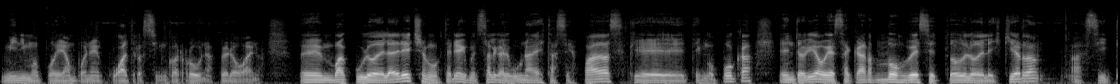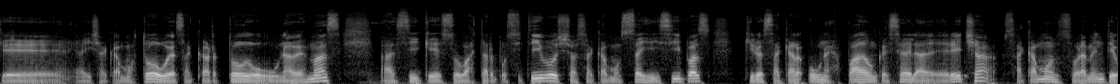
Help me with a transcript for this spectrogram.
mínimo podrían poner 4 o 5 runas, pero bueno. Eh, báculo de la derecha, me gustaría que me salga alguna de estas espadas, que tengo poca. En teoría voy a sacar dos veces todo lo de la izquierda. Así que ahí sacamos todo, voy a sacar todo una vez más. Así que eso va a estar positivo. Ya sacamos 6 disipas. Quiero sacar una espada aunque sea de la derecha. Sacamos solamente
